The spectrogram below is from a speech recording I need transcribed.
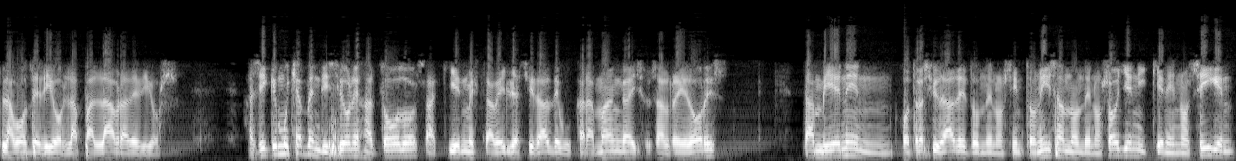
la voz de Dios, la palabra de Dios. Así que muchas bendiciones a todos aquí en nuestra bella ciudad de Bucaramanga y sus alrededores, también en otras ciudades donde nos sintonizan, donde nos oyen y quienes nos siguen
